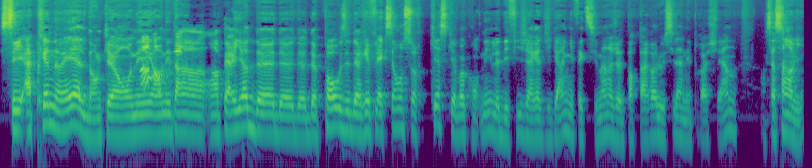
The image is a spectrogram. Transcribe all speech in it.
C'est après Noël, donc euh, on est, ah, on est en, période de, de, pause et de réflexion sur qu'est-ce que va contenir le défi J'arrête, j'y gagne. Effectivement, je vais être porte-parole aussi l'année prochaine. Donc, ça s'en vient.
